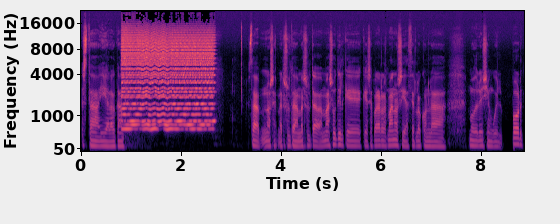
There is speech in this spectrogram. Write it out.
está ahí al alcance está, no sé, me resulta, me resulta más útil que, que, separar las manos y hacerlo con la Modulation Wheel. ¿Por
